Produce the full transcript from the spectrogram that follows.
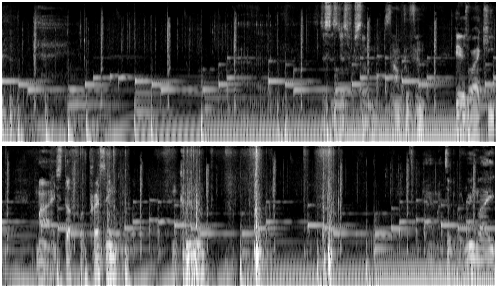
this is just for some soundproofing. Here's where I keep my stuff for pressing and cleaning. Ring light.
